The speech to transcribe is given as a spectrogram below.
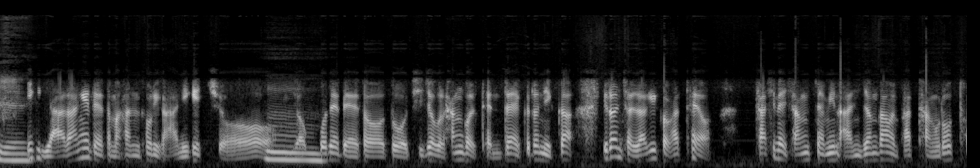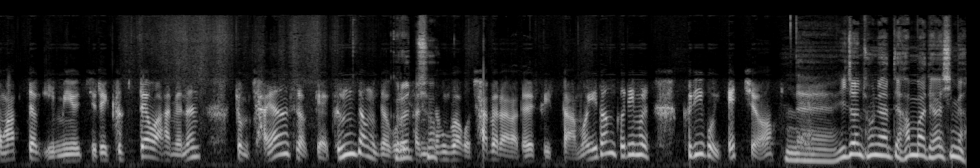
예. 이게 야당에 대해서만 한 소리가 아니겠죠. 음. 여권에 대해서도 지적을 한 걸 텐데 그러니까 이런 전략일 것 같아요. 자신의 장점인 안정감을 바탕으로 통합적 이미지를 극대화하면은 좀 자연스럽게 긍정적으로 그렇죠. 현 정부하고 차별화가 될 수 있다. 뭐 이런 그림을 그리고 있겠죠. 네. 이전 총리한테 한마디 하시면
